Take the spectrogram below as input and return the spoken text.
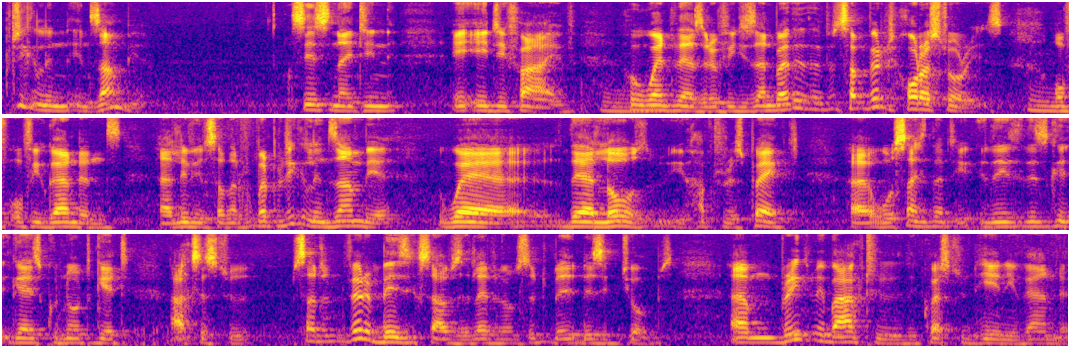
particularly in, in Zambia, since 1985, who went there as refugees. And by the way, there were some very horror stories of, of Ugandans uh, living in Southern Africa, but particularly in Zambia, where their laws you have to respect uh, was such that these, these guys could not get access to certain very basic services, let alone basic jobs. Um, brings me back to the question here in Uganda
